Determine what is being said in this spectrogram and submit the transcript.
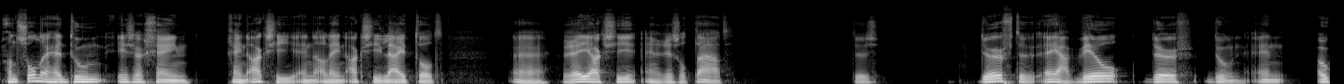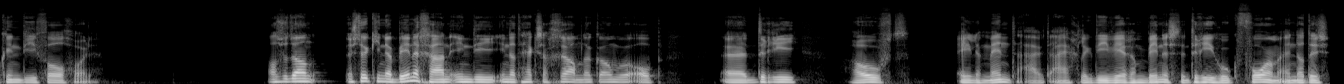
Want zonder het doen is er geen, geen actie. En alleen actie leidt tot uh, reactie en resultaat. Dus durf te, uh, ja, wil, durf, doen. En ook in die volgorde. Als we dan een stukje naar binnen gaan in, die, in dat hexagram, dan komen we op uh, drie hoofdelementen uit eigenlijk, die weer een binnenste driehoek vormen. En dat is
